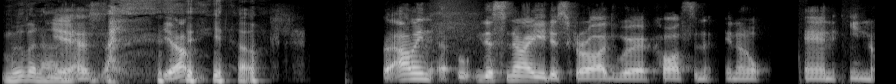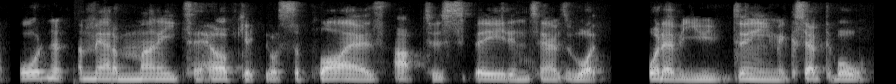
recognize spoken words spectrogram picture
Moving on. Yes. Yep. you know, I mean, uh, the scenario you described where it costs an, an, an inordinate amount of money to help get your suppliers up to speed in terms of what whatever you deem acceptable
